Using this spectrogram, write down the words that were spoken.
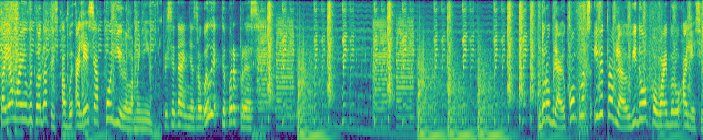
Та я маю викладатись, аби Олеся повірила мені. Присідання зробили, тепер прес. Доробляю комплекс і відправляю відео по вайберу Олесі.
